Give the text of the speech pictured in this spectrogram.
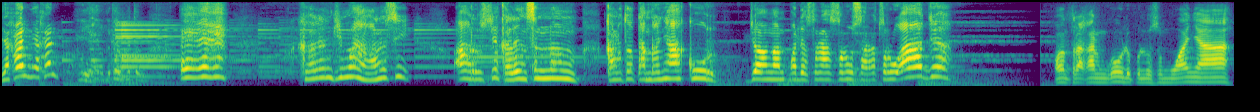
Ya kan, ya kan? Iya, betul, betul. Eh, kalian gimana sih? Harusnya kalian seneng kalau tetangganya akur. Jangan pada serah seru, serah seru aja. Kontrakan gue udah penuh semuanya.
